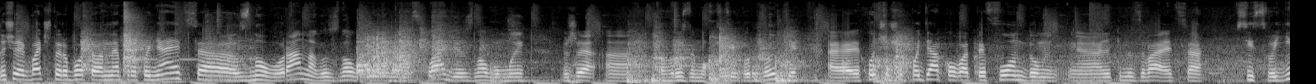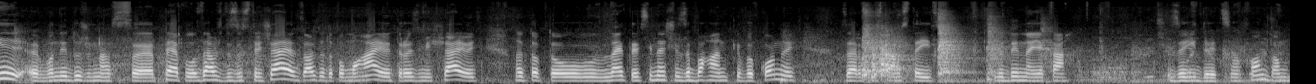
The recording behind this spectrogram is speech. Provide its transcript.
Ну що, як бачите, робота не припиняється. Знову ранок, знову ми на складі, знову ми вже е, грузимо ці буржуйки. Е, хочу ще подякувати фонду, е, який називається всі свої. Вони дуже нас тепло завжди зустрічають, завжди допомагають, розміщають. Ну тобто, знаєте, всі наші забаганки виконують. Зараз там стоїть людина, яка завідує цим фондом.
